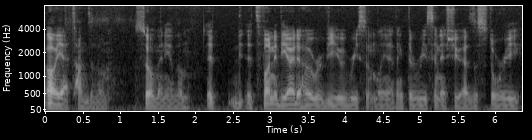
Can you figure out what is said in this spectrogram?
Oh yeah, tons of them so many of them. It it's funny. The Idaho Review recently, I think the recent issue has a story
